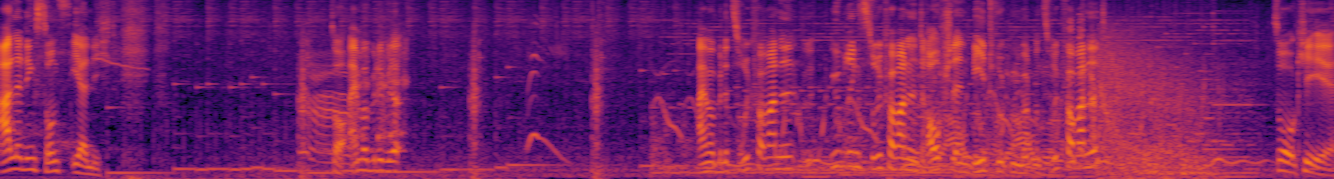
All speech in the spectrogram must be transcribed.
Allerdings sonst eher nicht. So, einmal bitte wieder Einmal bitte zurückverwandeln. Übrigens, zurückverwandeln, draufstellen, B drücken, wird man zurückverwandelt. So, okay.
